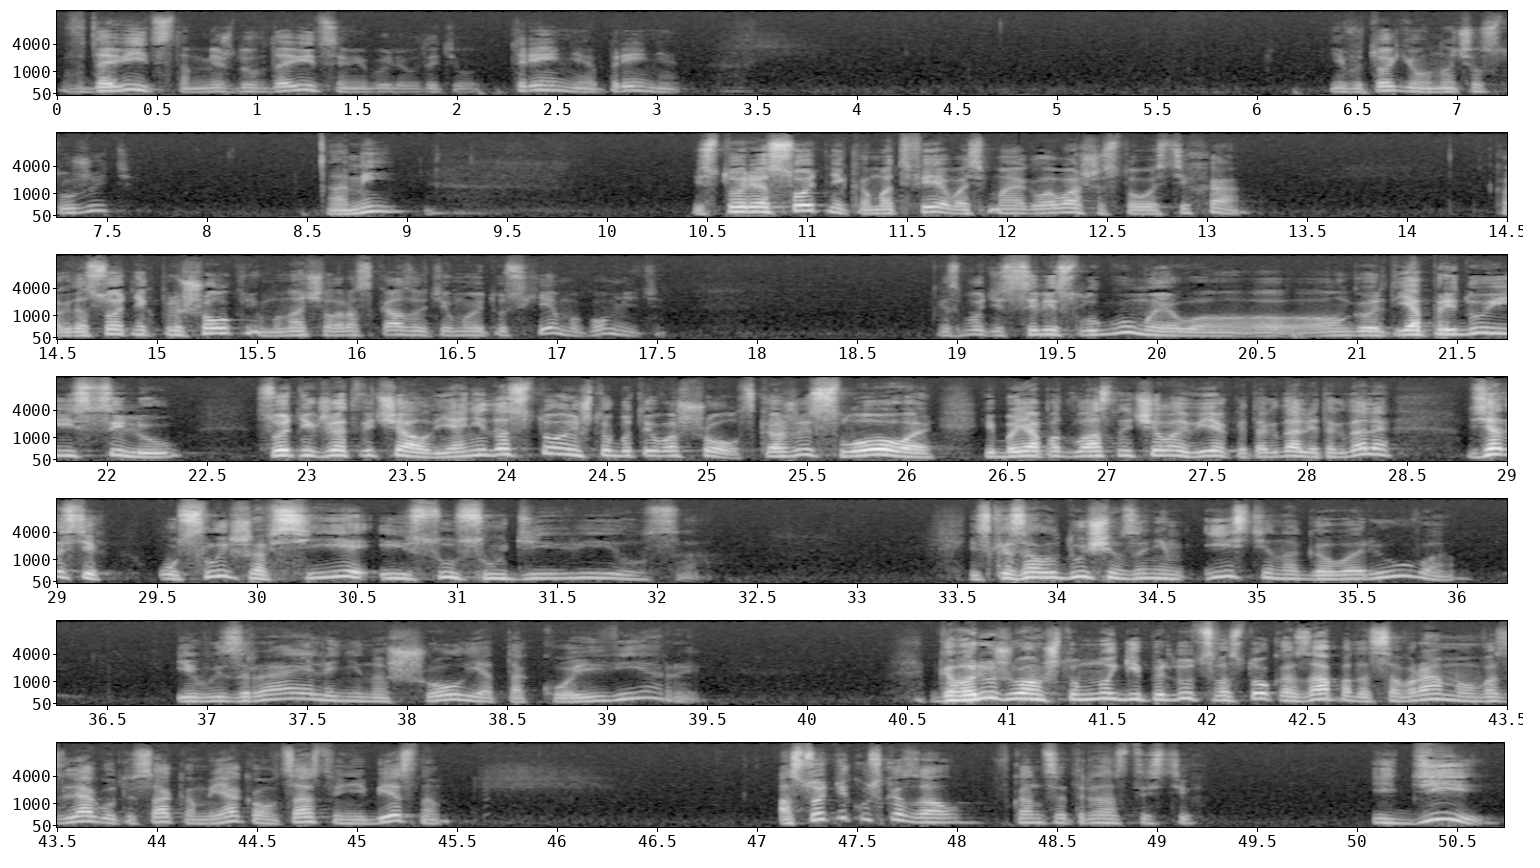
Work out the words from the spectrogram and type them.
вдовиц, там между вдовицами были вот эти вот трения, прения. И в итоге он начал служить. Аминь. История сотника, Матфея, 8 глава, 6 стиха. Когда сотник пришел к нему, начал рассказывать ему эту схему, помните? Господь, исцели слугу моего. Он говорит, я приду и исцелю. Сотник же отвечал, я не достоин, чтобы ты вошел. Скажи слово, ибо я подвластный человек, и так далее, и так далее. Десятый стих. Услышав сие, Иисус удивился. И сказал идущим за ним, истинно говорю вам, и в Израиле не нашел я такой веры. Говорю же вам, что многие придут с востока, запада, с Авраамом, возлягут Исаком и Яковом в Царстве Небесном. А сотнику сказал в конце 13 стих, иди,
